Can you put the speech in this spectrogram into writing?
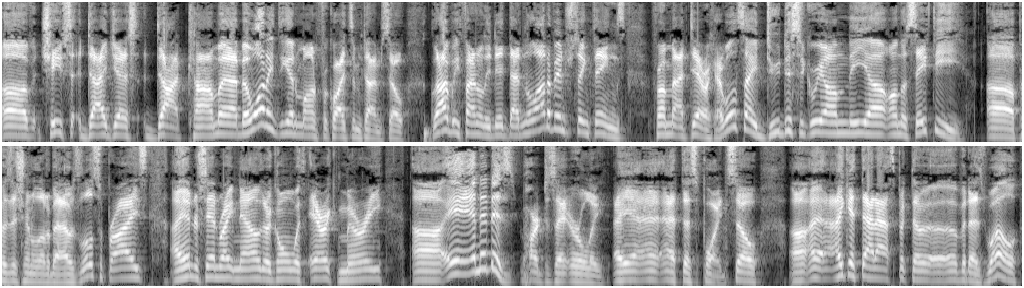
of ChiefsDigest.com. I've been wanting to get him on for quite some time, so glad we finally did that. And a lot of interesting things from Matt Derrick. I will say I do disagree on the uh, on the safety uh, position a little bit. I was a little surprised. I understand right now they're going with Eric Murray, uh, and it is hard to say early at this point. So uh, I, I, get that aspect of, of it as well.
